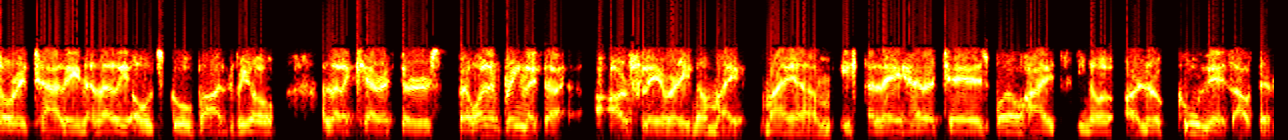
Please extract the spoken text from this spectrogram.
storytelling, a lot of the old school vaudeville, a lot of characters. But I want to bring like the our flavor, you know, my my um East LA heritage, Boyle Heights, you know, our little coolness out there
